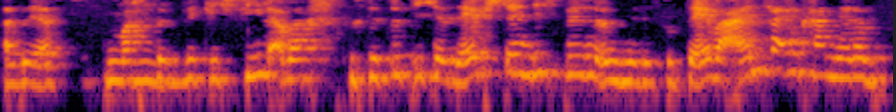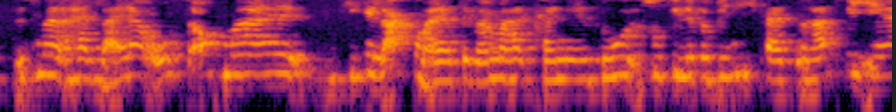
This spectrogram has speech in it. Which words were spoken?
Also er ist, macht mhm. wirklich viel, aber durch das, dass ich ja selbstständig bin und mir das so selber einteilen kann, ja, da ist man halt leider oft auch mal die Gelackmeierte, weil man halt keine so, so viele Verbindlichkeiten hat wie er.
